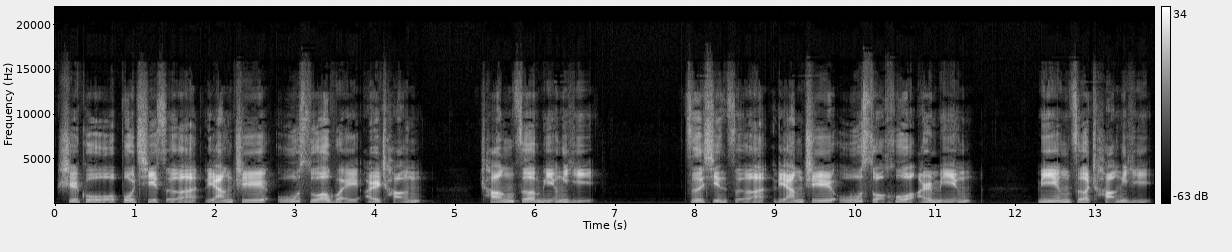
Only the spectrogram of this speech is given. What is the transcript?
是故不欺则良知无所伪而成，成则明矣；自信则良知无所惑而明，明则成矣。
